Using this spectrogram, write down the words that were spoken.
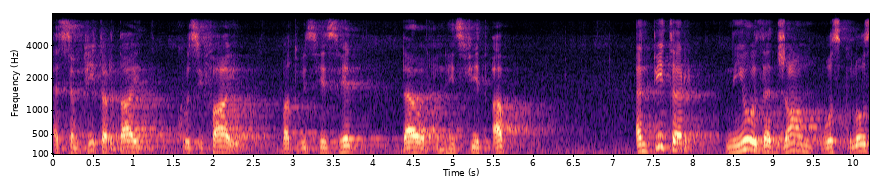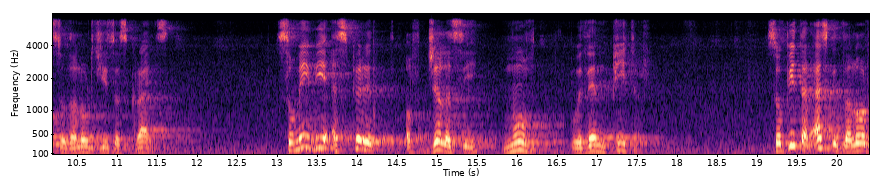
as St. Peter died crucified, but with his head down and his feet up. And Peter knew that John was close to the Lord Jesus Christ. So maybe a spirit of jealousy moved within Peter. So Peter asked the Lord,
